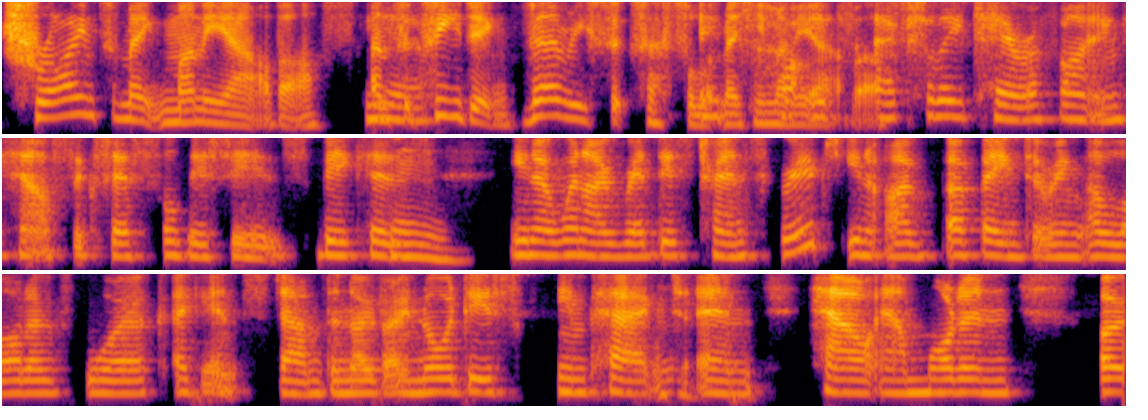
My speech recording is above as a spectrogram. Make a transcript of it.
trying to make money out of us and Yeah. succeeding, very successful at It's making money out it's of us. actually terrifying how successful this is because Mm. you know when I read this transcript, you know I've I've been doing a lot of work against um, the Novo Nordisk impact Mm. and how our modern O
